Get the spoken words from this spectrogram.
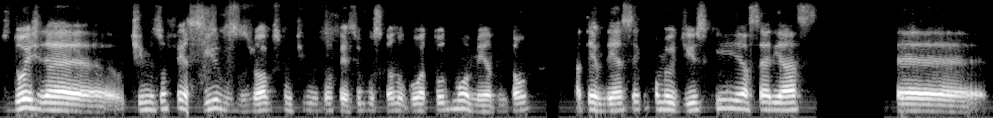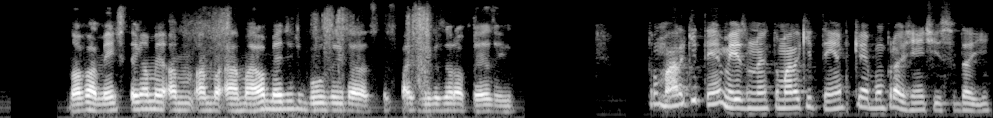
os dois é, times ofensivos, os jogos com times ofensivos buscando gol a todo momento. Então a tendência é que, como eu disse, que a Série A é, novamente tem a, a, a, maior média de gols aí das principais ligas europeias aí. Tomara que tenha mesmo, né? Tomara que tenha, porque é bom pra gente isso daí.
